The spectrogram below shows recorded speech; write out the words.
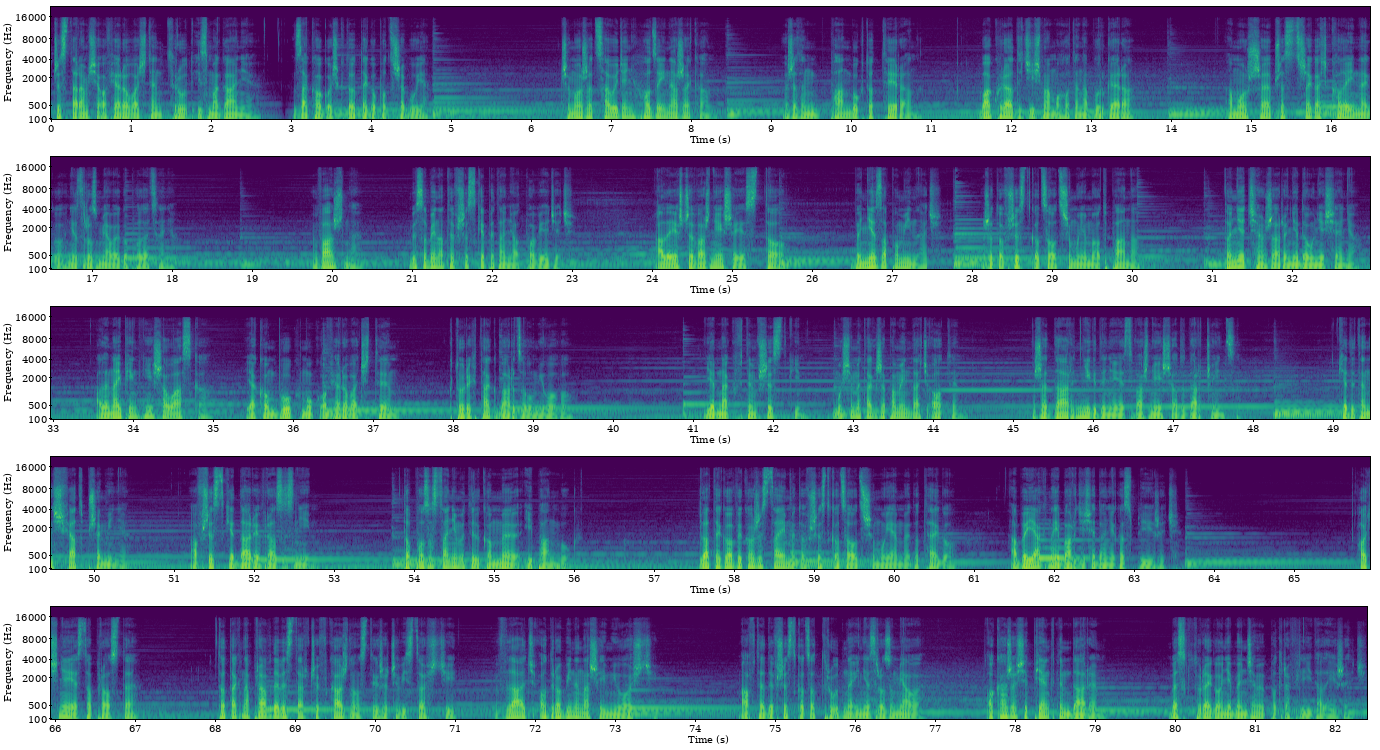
Czy staram się ofiarować ten trud i zmaganie za kogoś, kto tego potrzebuje? Czy może cały dzień chodzę i narzekam, że ten Pan Bóg to tyran, bo akurat dziś mam ochotę na burgera, a muszę przestrzegać kolejnego niezrozumiałego polecenia? Ważne, by sobie na te wszystkie pytania odpowiedzieć. Ale jeszcze ważniejsze jest to, by nie zapominać, że to wszystko, co otrzymujemy od Pana, to nie ciężary nie do uniesienia, ale najpiękniejsza łaska, jaką Bóg mógł ofiarować tym, których tak bardzo umiłował. Jednak w tym wszystkim musimy także pamiętać o tym, że dar nigdy nie jest ważniejszy od darczyńcy. Kiedy ten świat przeminie, a wszystkie dary wraz z nim, to pozostaniemy tylko my i Pan Bóg. Dlatego wykorzystajmy to wszystko, co otrzymujemy, do tego, aby jak najbardziej się do Niego zbliżyć. Choć nie jest to proste, to tak naprawdę wystarczy w każdą z tych rzeczywistości wlać odrobinę naszej miłości, a wtedy wszystko co trudne i niezrozumiałe okaże się pięknym darem, bez którego nie będziemy potrafili dalej żyć.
